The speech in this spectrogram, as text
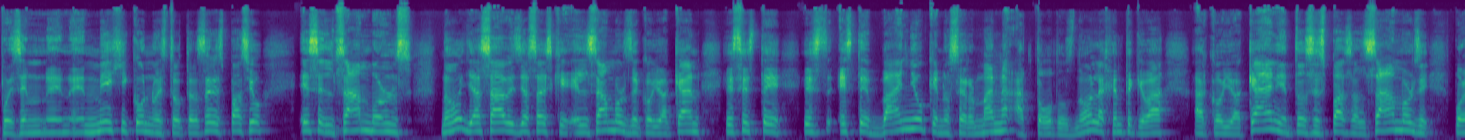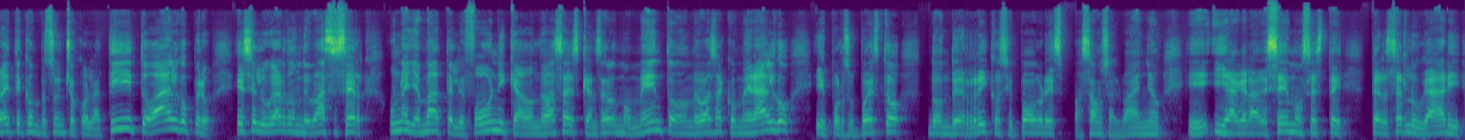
pues en, México nuestro tercer espacio es el Sanborns, ¿no? Ya sabes, ya sabes que el Sanborns de Coyoacán es este, es este baño que nos hermana a todos, ¿no? La gente que va a Coyoacán y entonces pasa al Sanborns y por ahí te compras un chocolatito, algo, pero es el lugar donde vas a hacer una llamada telefónica, donde vas a descansar un momento, donde vas a comer algo y por supuesto donde ricos y pobres pasamos al baño y, agradecemos este tercer lugar y,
